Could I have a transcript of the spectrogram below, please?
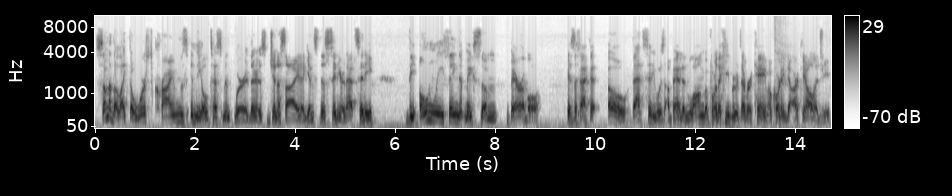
some of the like the worst crimes in the Old Testament, where there's genocide against this city or that city, the only thing that makes them bearable is the fact that oh, that city was abandoned long before the Hebrews ever came, according to archaeology.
